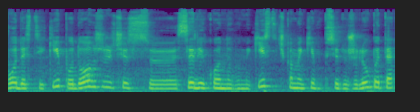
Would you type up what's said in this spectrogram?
водостійкі, подовжуючі з е, силіконовими кісточками, які ви всі дуже любите.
